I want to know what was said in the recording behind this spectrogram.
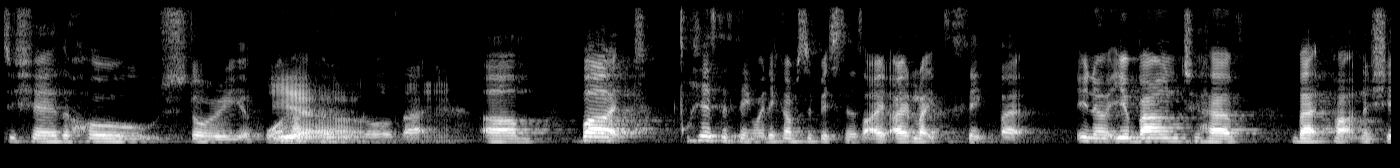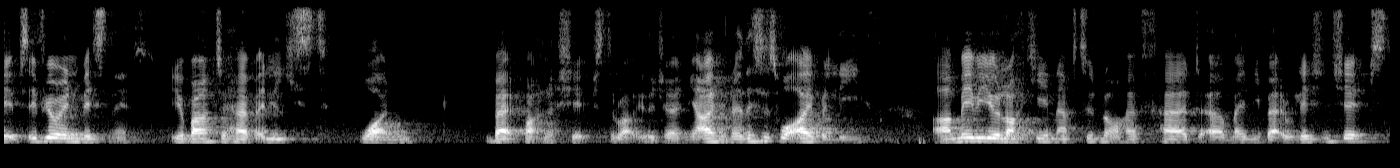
to share the whole story of what Yeah. happened and all of that. Um, but here's the thing: when it comes to business, I I like to think that you know you're bound to have bad partnerships. If you're in business, you're bound to have at least one bad partnerships throughout your journey. I don't know. This is what I believe. Uh, maybe you're lucky enough to not have had um, any bad relationships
